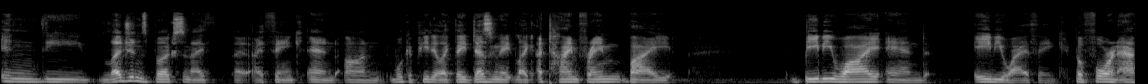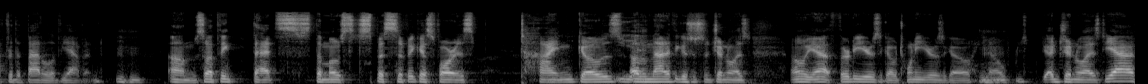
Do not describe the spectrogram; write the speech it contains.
in the Legends books, and I I think, and on Wikipedia, like they designate like a time frame by BBY and ABY, I think, before and after the Battle of Yavin. Um, so I think that's the most specific as far as time goes. Yeah. Other than that, I think it's just a generalized. Oh yeah, thirty years ago, twenty years ago. You know, a generalized. Yeah,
